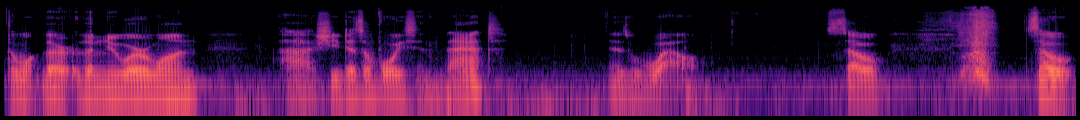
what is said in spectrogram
the the, the newer one. Uh, she does a voice in that as well. So, so,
